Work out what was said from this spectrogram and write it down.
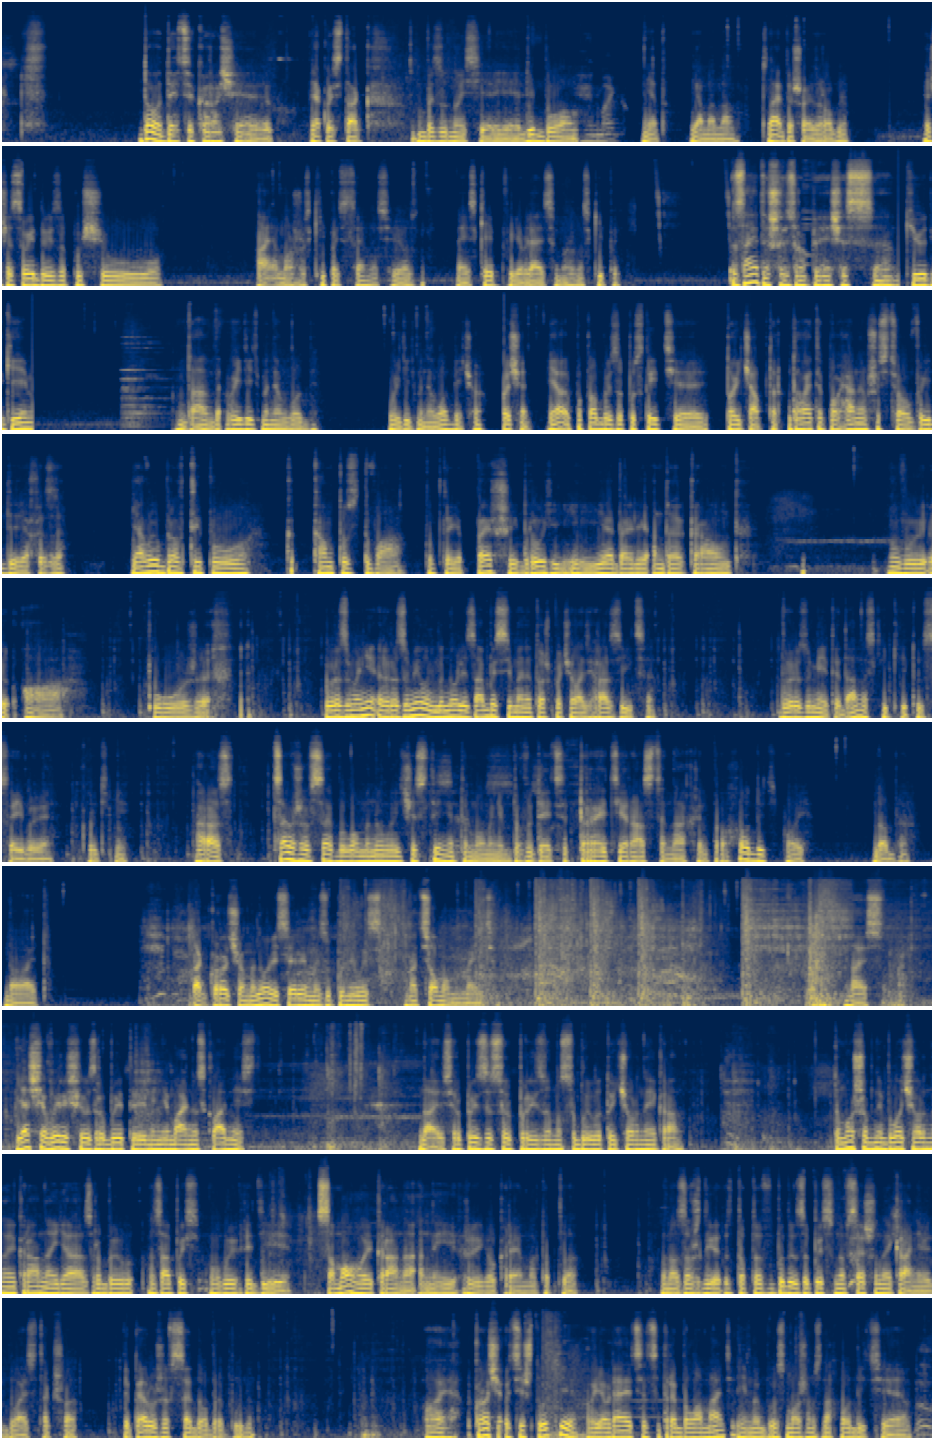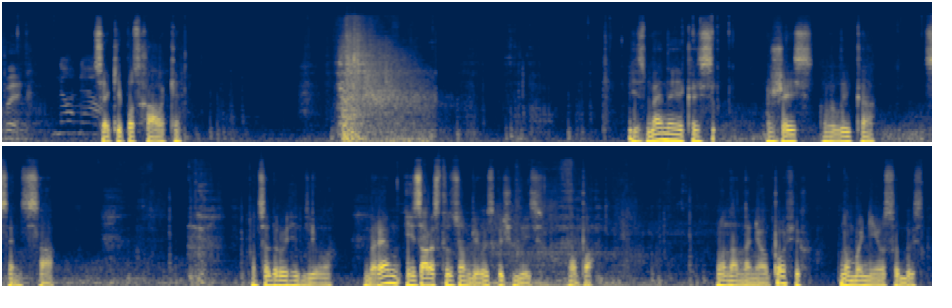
Доведеться, коротше, якось так без одної серії. Лібо. Ні, я манав. Знаєте, що я зроблю? Я зараз вийду і запущу. А, я можу скіпати сцену, серйозно. На Escape, виявляється, можна скіпати. Знаєте, що я зроблю? Я зараз Cute Game. Да, да, вийдіть мене в лобі. Вийдіть мене в лобі, чо? Короче, я попробую запустити е, той чаптер. Давайте поглянемо, що з цього вийде, я хз. Я вибрав, типу, Campus 2. Тобто є перший, другий і є далі Underground. Ну ви. А. Боже. Ви розуміли, розуміли, в минулій записі в мене теж почалась гра звідси. Ви розумієте, да, наскільки тут сейви круті? Гаразд. Це вже все було в минулій частині, тому мені доведеться третій раз це нахрен проходить. Ой. Добре, давайте. Так, коротше, в минулій серії ми зупинились на цьому моменті. Найс. Я ще вирішив зробити мінімальну складність. Да, і сюрприз за сюрпризом, особливо той чорний екран. Тому, щоб не було чорного екрана, я зробив запис у вигляді самого екрана, а не ігри окремо. Тобто, воно завжди. Тобто буде записано все, що на екрані відбувається. Так що тепер уже все добре буде. Ой, коротше, оці штуки, виявляється, це треба ламати, і ми зможемо знаходити всякі пасхалки. І з мене якась жесть велика сенса. Оце друге діло. Берем. І зараз тут зомбі вискочить дивіться. Опа. Ну нам на нього пофіг. Ну мені особисто.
